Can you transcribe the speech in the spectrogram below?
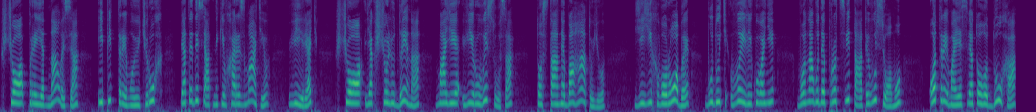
що приєдналися і підтримують рух п'ятидесятників харизматів, вірять, що якщо людина має віру в Ісуса, то стане багатою, її хвороби будуть вилікувані, вона буде процвітати в усьому, отримає Святого Духа,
